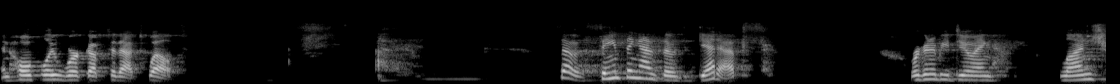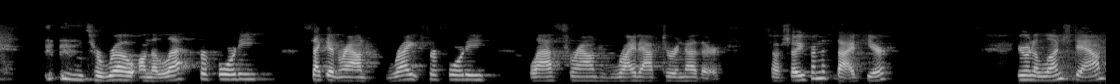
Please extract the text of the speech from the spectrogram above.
and hopefully work up to that 12. So same thing as those get-ups. We're gonna be doing lunge to row on the left for 40, second round right for 40, last round right after another. So I'll show you from the side here. You're gonna lunge down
